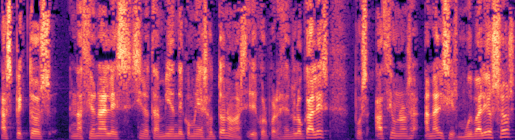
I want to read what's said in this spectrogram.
aspectos nacionales, sino también de comunidades autónomas y de corporaciones locales, pues hace unos análisis muy valiosos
